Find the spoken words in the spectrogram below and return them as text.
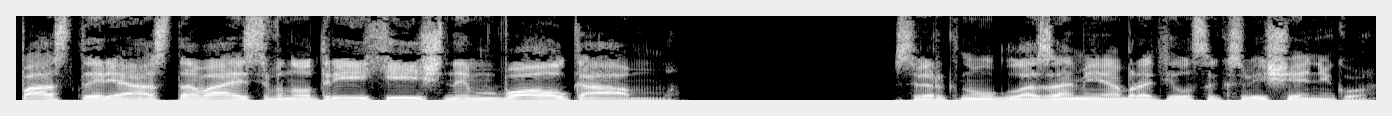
пастыре, оставаясь внутри хищным волком!» Сверкнул глазами и обратился к священнику.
